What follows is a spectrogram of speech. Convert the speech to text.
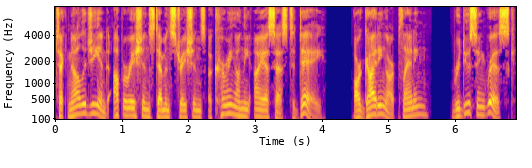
technology and operations demonstrations occurring on the ISS today are guiding our planning, reducing risk,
